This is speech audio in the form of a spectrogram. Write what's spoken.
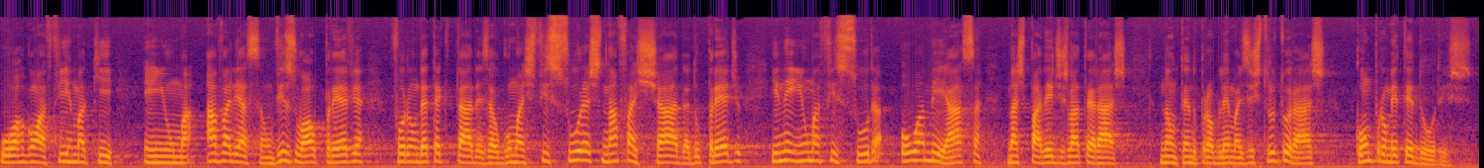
o órgão afirma que, em uma avaliação visual prévia, foram detectadas algumas fissuras na fachada do prédio e nenhuma fissura ou ameaça nas paredes laterais, não tendo problemas estruturais comprometedores.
